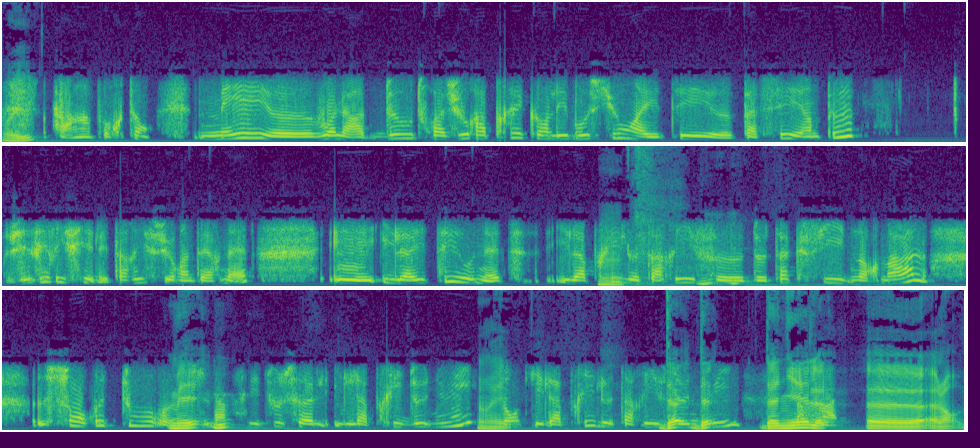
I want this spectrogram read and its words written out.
enfin important. Mais voilà, deux ou trois jours après, quand l'émotion a été passée un peu, j'ai vérifié les tarifs sur Internet et il a été honnête. Il a pris le tarif euh, de taxi normal. Son retour, Mais... il fait tout seul. Il l'a pris de nuit, donc il a pris le tarif de nuit. Daniel, euh, alors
